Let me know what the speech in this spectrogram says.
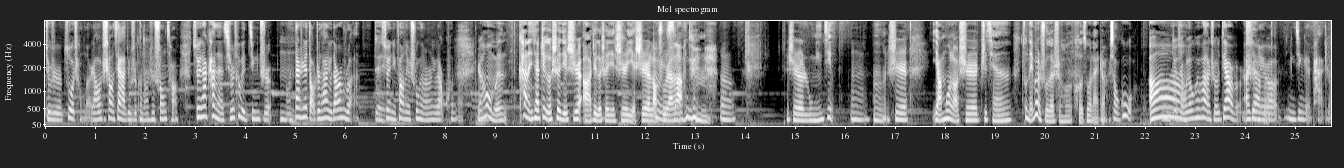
就是做成的，然后上下就是可能是双层，所以它看起来其实特别精致，嗯，但是也导致它有点软。对，所以你放那个书可能是有点困难。然后我们看了一下这个设计师啊，这个设计师也是老熟人了，对，嗯，这是鲁明静，嗯嗯，是杨墨老师之前做哪本书的时候合作来着？小顾。哦，对，小无聊绘画的时候，第二本啊，第二本明镜给拍的。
